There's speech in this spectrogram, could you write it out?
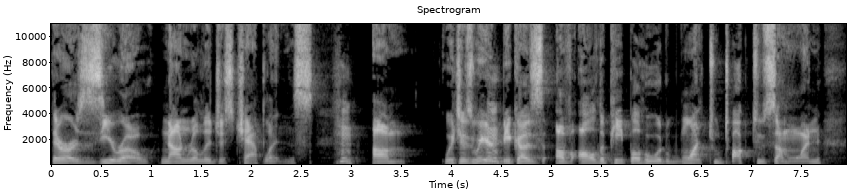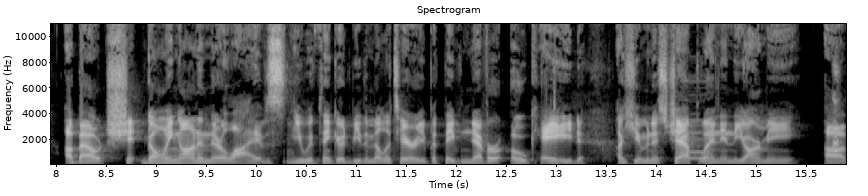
there are zero non-religious chaplains, um, which is weird because of all the people who would want to talk to someone about shit going on in their lives, you would think it would be the military, but they've never okayed a humanist chaplain in the army. Uh,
